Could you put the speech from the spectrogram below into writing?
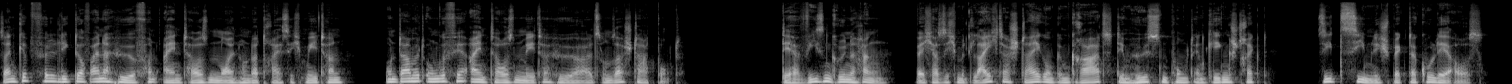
Sein Gipfel liegt auf einer Höhe von 1930 Metern und damit ungefähr 1000 Meter höher als unser Startpunkt. Der wiesengrüne Hang, welcher sich mit leichter Steigung im Grat dem höchsten Punkt entgegenstreckt, sieht ziemlich spektakulär aus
